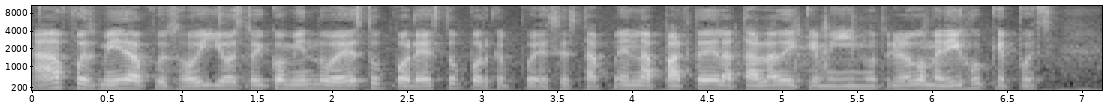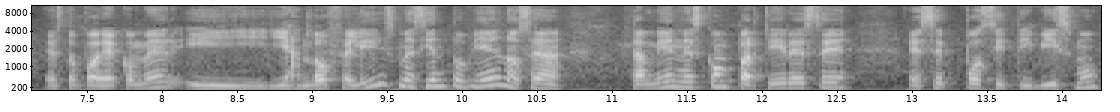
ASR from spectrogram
ah pues mira pues hoy yo estoy comiendo esto por esto porque pues está en la parte de la tabla de que mi nutriólogo me dijo que pues esto podía comer y, ando feliz me siento bien o sea también es compartir ese ese positivismo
